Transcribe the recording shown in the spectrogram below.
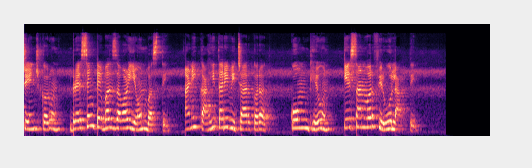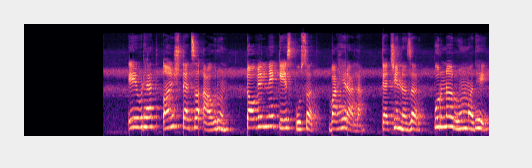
चेंज करून ड्रेसिंग टेबलजवळ येऊन बसते आणि काहीतरी विचार करत कोंब घेऊन केसांवर फिरवू लागते. एवढ्यात अंश त्याचं आवरून टॉवेलने केस पुसत बाहेर आला. त्याची नजर पूर्ण रूममध्ये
